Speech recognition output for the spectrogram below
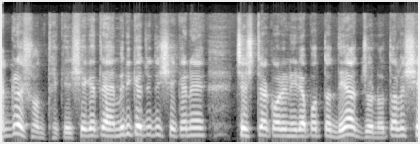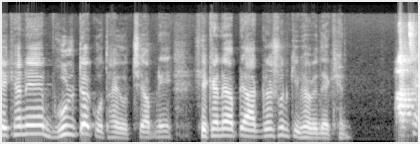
আগ্রাসন থেকে, সেক্ষেত্রে আমেরিকা যদি সেখানে চেষ্টা করে নিরাপত্তা দেওয়ার জন্য, তাহলে সেখানে ভুলটা কোথায় হচ্ছে? আপনি সেখানে আপনি আগ্রাসন কীভাবে দেখেন? আচ্ছা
